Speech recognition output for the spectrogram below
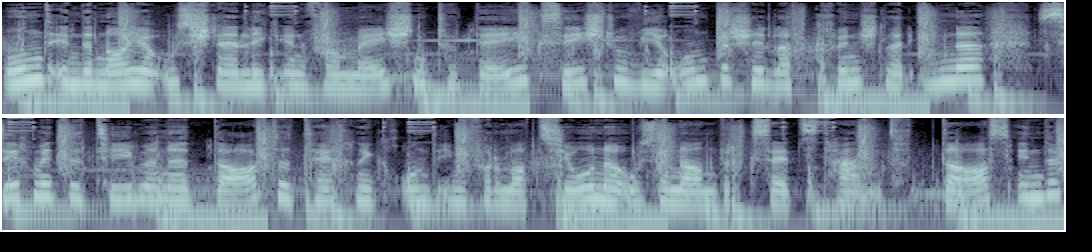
Und in der neuen Ausstellung Information Today siehst du, wie unterschiedliche KünstlerInnen sich mit den Themen Datentechnik und Informationen auseinandergesetzt haben. Das in der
